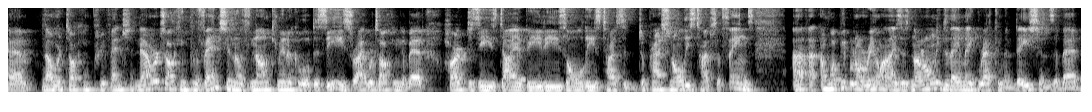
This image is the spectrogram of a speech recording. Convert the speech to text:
um, now we're talking prevention. Now we're talking prevention of non-communicable disease, right? We're talking about heart disease, diabetes, all these types of depression, all these types of things. Uh, and what people don't realize is not only do they make recommendations about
